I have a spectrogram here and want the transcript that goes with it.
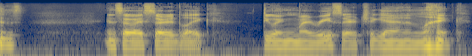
was, and so I started like doing my research again and like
